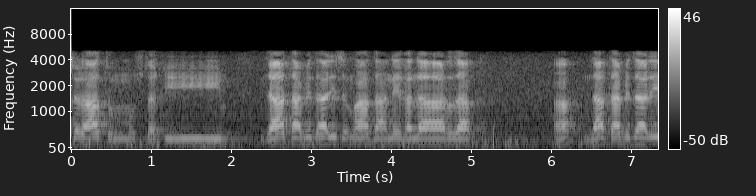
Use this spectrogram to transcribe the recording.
صراط مستقیم دا تابعداري زما دا نه غلار ده دا تابعداري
